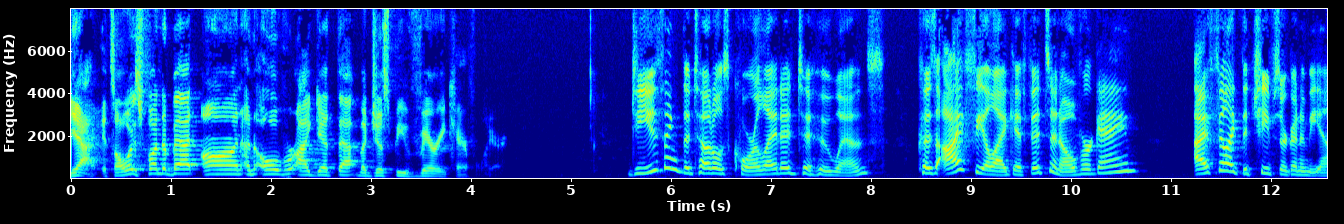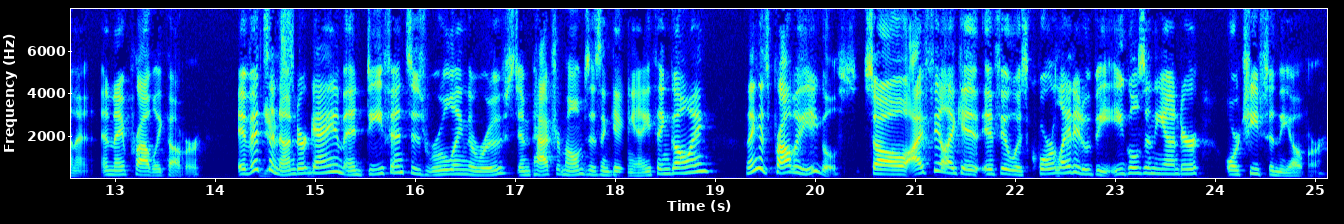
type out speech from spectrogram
yeah, it's always fun to bet on an over. I get that, but just be very careful here. Do you think the total is correlated to who wins? Because I feel like if it's an over game, I feel like the Chiefs are going to be in it and they probably cover. If it's an under game and defense is ruling the roost and Patrick Holmes isn't getting anything going, I think it's probably the Eagles. So I feel like if it was correlated, it would be Eagles in the under or Chiefs in the over.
